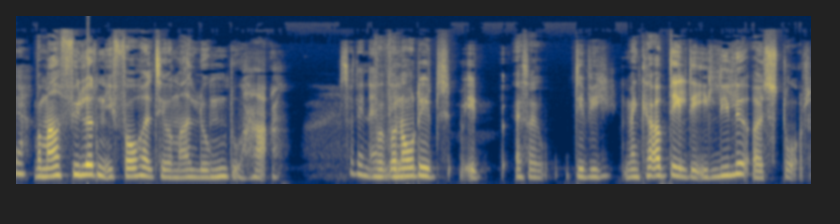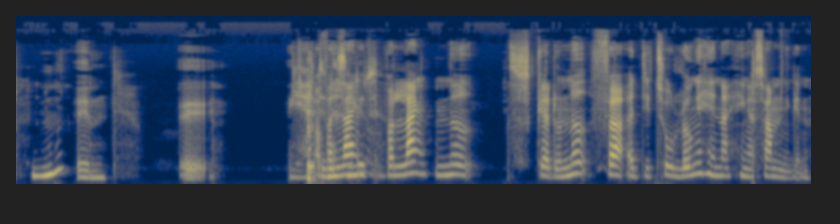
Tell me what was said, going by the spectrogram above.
Ja. hvor meget fylder den i forhold til, hvor meget lunge du har. Så er det en Hvor, anden hvornår det er et, et altså, det vi, man kan opdele det i et lille og et stort. Mm. Øhm, øh, ja, Og hvor langt, lidt... hvor langt ned skal du ned, før at de to lungehinder hænger sammen igen?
